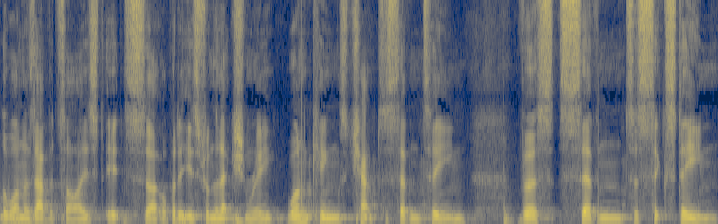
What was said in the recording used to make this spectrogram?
the one as advertised, it's, uh, but it is from the lectionary, 1 Kings chapter 17, verse 7 to 16.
